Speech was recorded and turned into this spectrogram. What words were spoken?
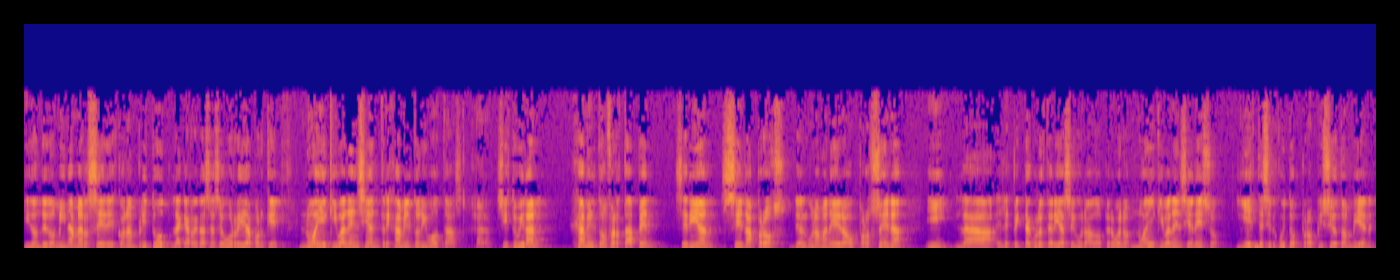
y donde domina Mercedes con amplitud, la carrera se hace aburrida porque no hay equivalencia entre Hamilton y Bottas. Claro. Si estuvieran Hamilton-Verstappen, serían Senna Pros de alguna manera o Pro Senna y la, el espectáculo estaría asegurado. Pero bueno, no hay equivalencia en eso. Y este circuito propició también,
